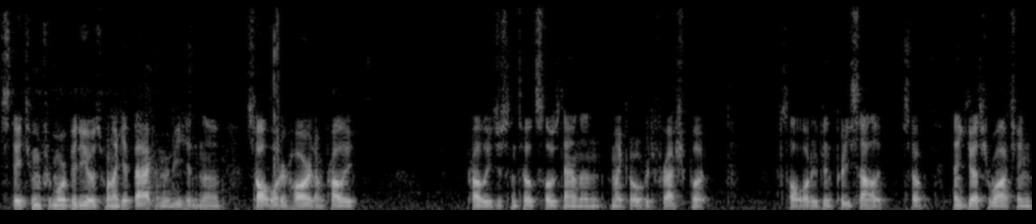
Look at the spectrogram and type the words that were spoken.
stay tuned for more videos. When I get back, I'm going to be hitting the saltwater hard. I'm probably, probably just until it slows down, then I might go over to fresh. But saltwater's been pretty solid. So, thank you guys for watching.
